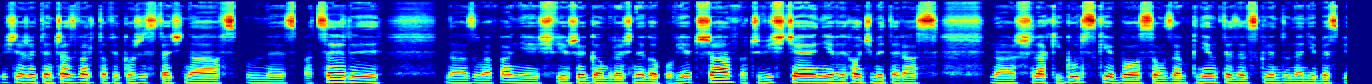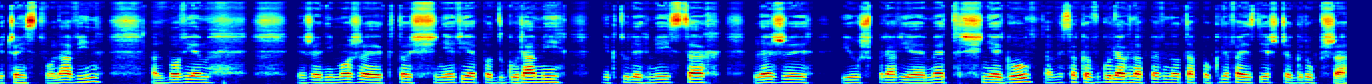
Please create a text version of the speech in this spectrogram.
Myślę, że ten czas warto wykorzystać na wspólne spacery, na złapanie świeżego, mroźnego powietrza. Oczywiście nie wychodźmy teraz na szlaki górskie, bo są zamknięte ze względu na niebezpieczeństwo lawin, albowiem jeżeli może ktoś nie wie, pod górami w niektórych miejscach leży już prawie metr śniegu, a wysoko w górach na pewno ta pokrywa jest jeszcze grubsza.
